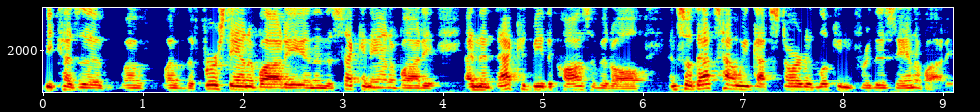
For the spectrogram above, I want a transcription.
because of, of, of, the first antibody and then the second antibody, and that that could be the cause of it all. And so that's how we got started looking for this antibody.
